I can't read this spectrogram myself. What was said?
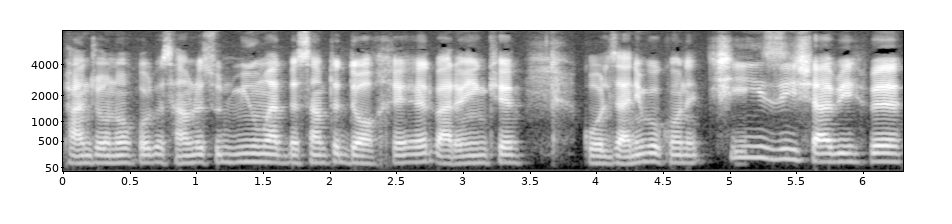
59 گل به ثمر رسود می اومد به سمت داخل برای اینکه گلزنی بکنه. چیزی شبیه به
